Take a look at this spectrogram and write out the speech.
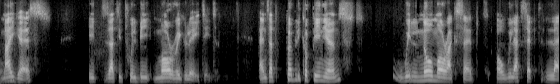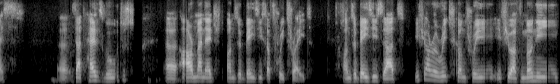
My guess is that it will be more regulated and that public opinions will no more accept or will accept less that health goods uh, are managed on the basis of free trade, on the basis that if you are a rich country, if you have money,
